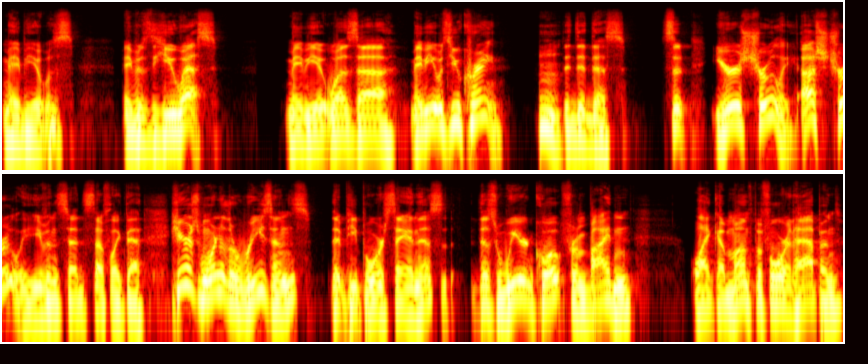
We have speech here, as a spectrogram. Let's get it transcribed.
maybe it was, maybe it was the U.S., maybe it was, uh, maybe it was Ukraine Hmm. that did this. So yours truly, us truly, even said stuff like that. Here's one of the reasons that people were saying this. This weird quote from Biden, like a month before it happened.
